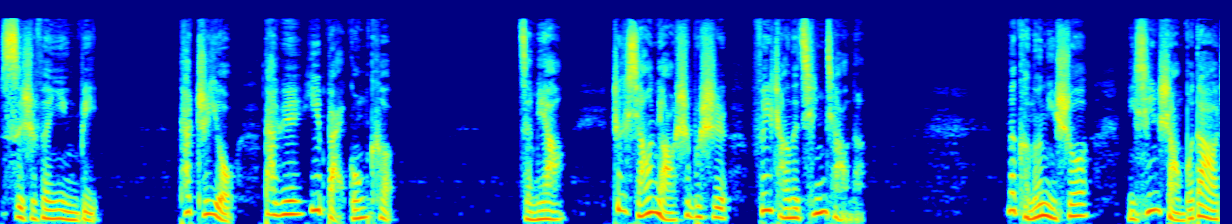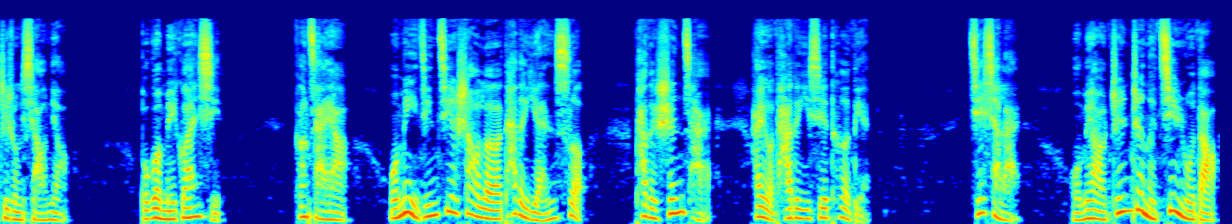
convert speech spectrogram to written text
四十分硬币，它只有大约一百公克。怎么样？这个小鸟是不是非常的轻巧呢？那可能你说你欣赏不到这种小鸟，不过没关系。刚才呀，我们已经介绍了它的颜色、它的身材，还有它的一些特点。接下来，我们要真正的进入到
